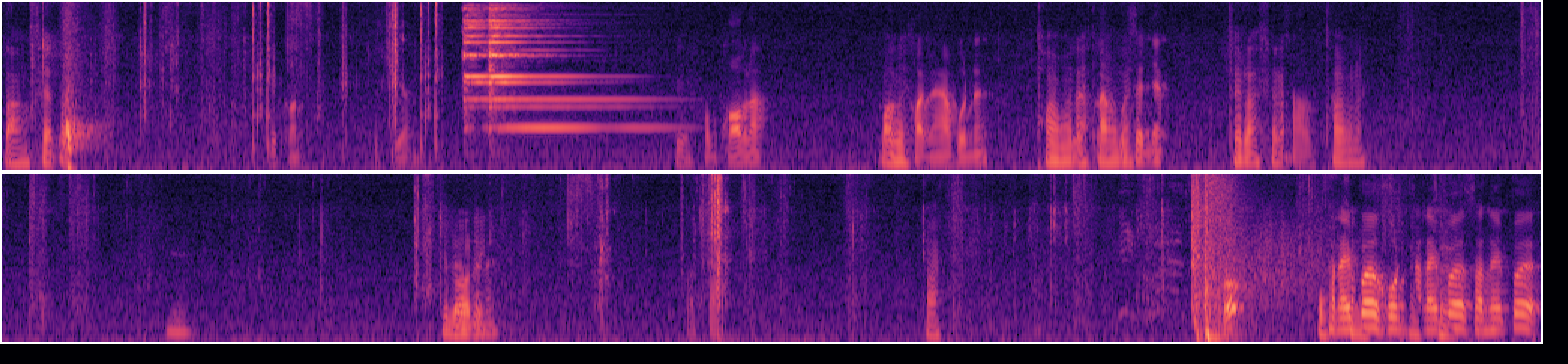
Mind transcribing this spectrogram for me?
หลังเซตเด็กก่อนเดี๋ยวโอเคผมพร้อมแล้วมาเลยถอยมาหาคุณนะถอยมาหเลลัยงหลังถอยคุมาณเลเซยตยัง เสร็จแล้วเสร็จแล้วครับถอยมาเลยรีโหลดอีกรับทราบไปโอ้โอ้สไนเปอร์คนสไนเปอร์สไนเปอร์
